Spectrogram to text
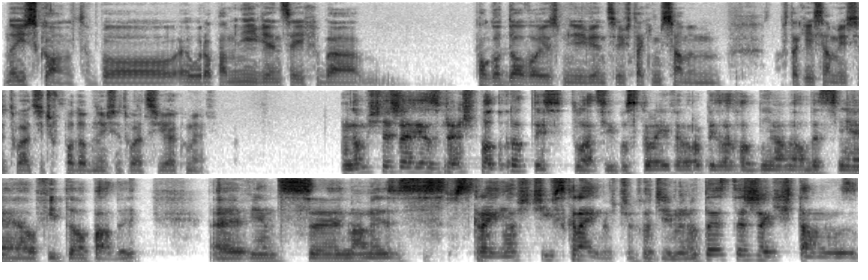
no i skąd? Bo Europa mniej więcej chyba pogodowo jest mniej więcej w takim samym, w takiej samej sytuacji, czy w podobnej sytuacji jak my. No myślę, że jest wręcz w odwrotnej sytuacji, bo z kolei w Europie Zachodniej mamy obecnie obfite opady, e, więc e, mamy z z skrajności w skrajność przechodzimy. No to jest też jakiś tam z-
